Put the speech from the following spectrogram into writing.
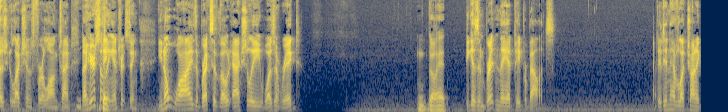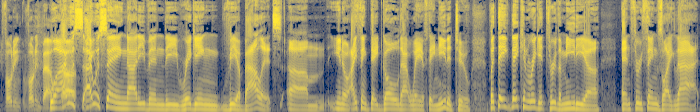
rigged elections for a long time. Mm. Now, here's something They- interesting. You know why the Brexit vote actually wasn't rigged? Go ahead. Because in Britain they had paper ballots. They didn't have electronic voting voting ballots. Well, I was I was saying not even the rigging via ballots. Um, you know, I think they'd go that way if they needed to, but they they can rig it through the media and through things like that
